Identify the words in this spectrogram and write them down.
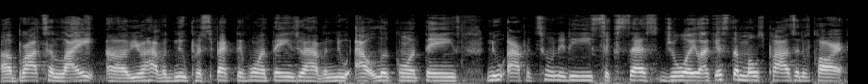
uh, brought to light. Uh, you'll have a new perspective on things. You'll have a new outlook on things, new opportunities, success, joy. Like it's the most positive card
